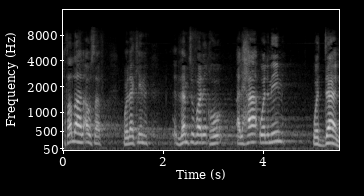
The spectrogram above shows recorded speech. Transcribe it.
أعطى الله الأوصاف. ولكن لم تفارقه الحاء والميم والدال.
